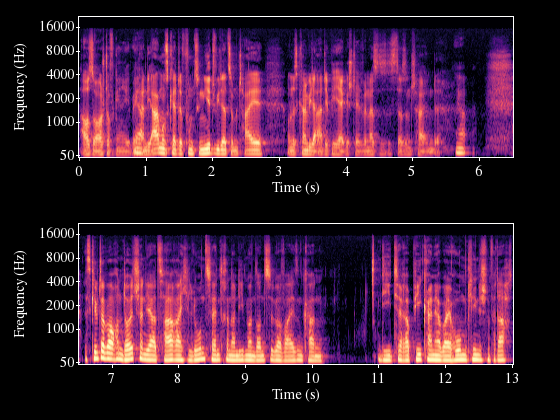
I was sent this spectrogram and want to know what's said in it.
aus Sauerstoff generiert werden ja. Die Atmungskette funktioniert wieder zum Teil und es kann wieder ATP hergestellt werden. Das ist, ist das Entscheidende. Ja. Es gibt aber auch in Deutschland ja zahlreiche Lohnzentren, an die man sonst überweisen kann. Die Therapie kann ja bei hohem klinischen Verdacht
